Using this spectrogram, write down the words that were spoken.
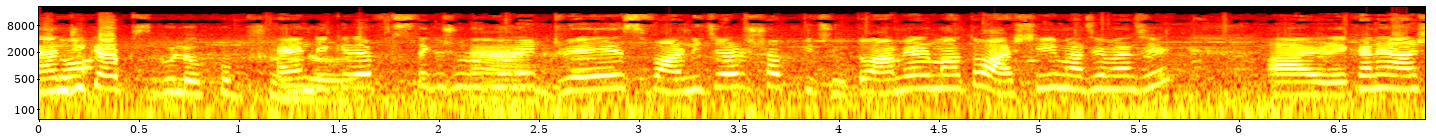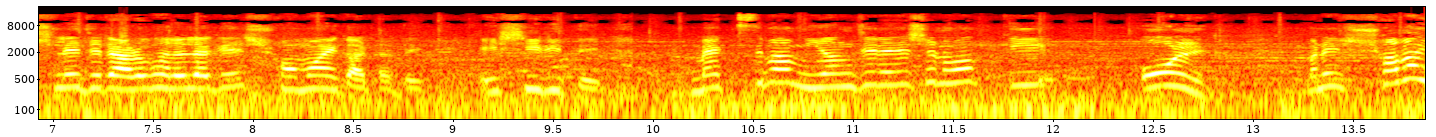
হ্যান্ডিক্রাফটসগুলো খুব সুন্দর। হ্যান্ডিক্রাফটস থেকে শুরু হ্যাঁ। করে ড্রেস ফার্নিচার সব কিছু তো আমি আর মা তো আসেই মাঝে মাঝে। আর এখানে আসলে যেটা আরও ভালো লাগে সময় কাটাতে এই সিঁড়িতে। ম্যাক্সিমাম ইয়াং জেনারেশন হোক কি ওল্ড মানে সবাই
